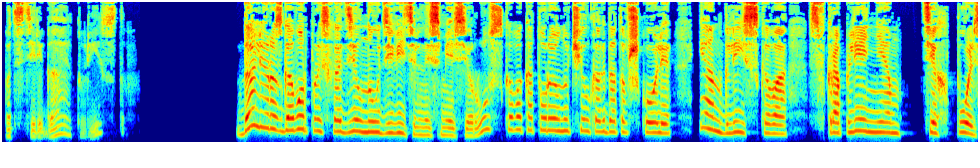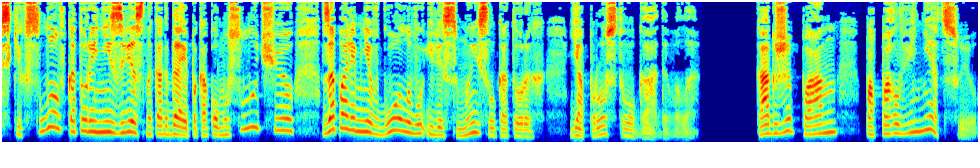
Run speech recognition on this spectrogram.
подстерегая туристов. Далее разговор происходил на удивительной смеси русского, который он учил когда-то в школе, и английского с вкраплением тех польских слов, которые неизвестно когда и по какому случаю запали мне в голову или смысл которых я просто угадывала. Как же пан попал в Венецию?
